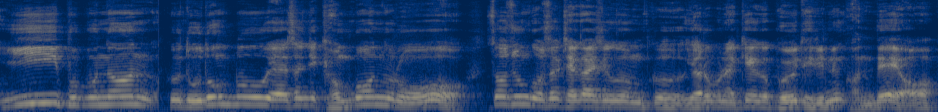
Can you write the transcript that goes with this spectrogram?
이 부분은 그 노동부에서 이제 견본으로 써준 것을 제가 지금 그 여러분에게 그 보여드리는 건데요.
